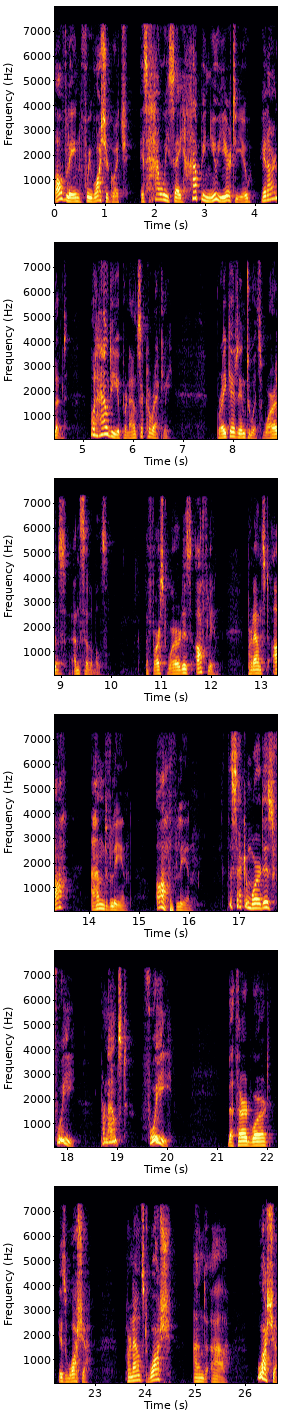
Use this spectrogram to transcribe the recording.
Athbhlian Faoi Mhaise Dhuit is how we say Happy New Year to you in Ireland. But how do you pronounce it correctly? Break it into its words and syllables. The first word is Athbhlian, pronounced ah and vlin, Offlin. The second word is Faoi, pronounced Fui. The third word is Mhaise, pronounced wash and ah, Washa.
